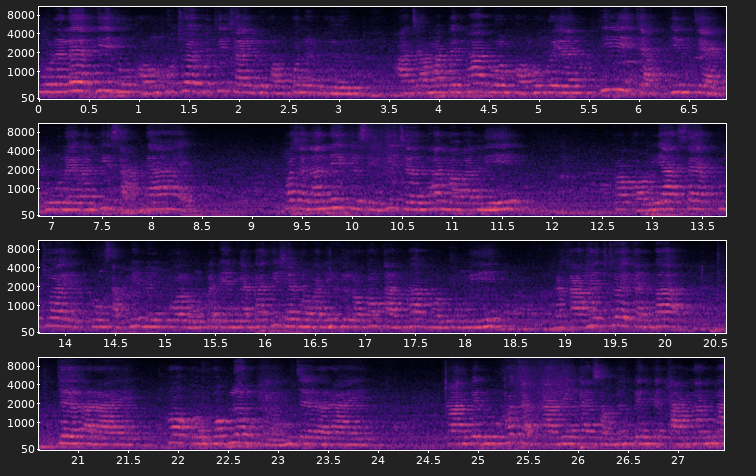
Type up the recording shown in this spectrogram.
ครูนเรศที่ดูของผู้ช่วยผู้ที่ชัยหรือของคนอื่นๆ อาจจะเอามาเป็นภาพรวมของโรงเรียนที่จะพิมพ์แจกครูในวันที่ 3 ได้ เพราะฉะนั้นนี่คือสิ่งที่เชิญท่านมาวันนี้ ก็ขออนุญาตแทรกผู้ช่วยโครงศักดิ์นิดนึงกลัวหลงประเด็นกันว่าที่เชิญมาวันนี้คือเราต้องการภาพรวมตรงนี้นะคะให้ช่วยกันว่าเจออะไรข้อค้นพบเรื่องแผนเจออะไร การไปดูเขาจัดการเรียนการสอนมันเป็นไปตามนั้นไหม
